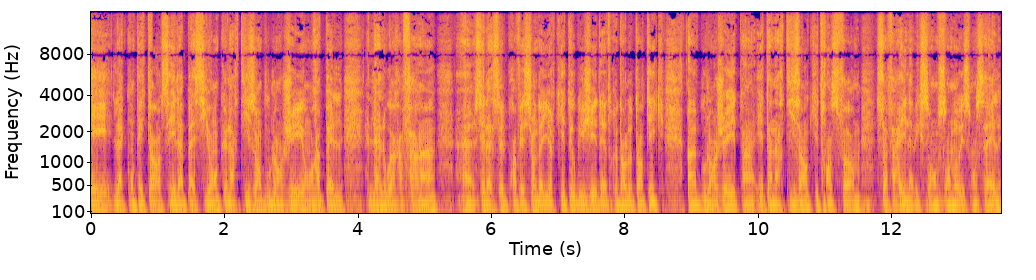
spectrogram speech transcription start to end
et la compétence et la passion que l'artisan boulanger, on rappelle la Loire à Farin, hein, c'est la seule profession d'ailleurs qui était obligée d'être dans l'authentique. Un boulanger est un, est artisan qui transforme sa farine avec son, son eau et son sel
